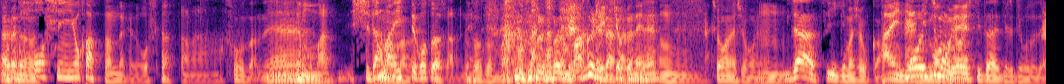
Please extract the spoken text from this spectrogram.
俺、方針良かったんだけど、惜しかったな。そうだね。でもまあ、知らないってことだからね。そうそう。まぐれだからね。しょうがないしょうがない。うんじゃあ次行きましょうか。はいもう一問用意していただいているということで。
